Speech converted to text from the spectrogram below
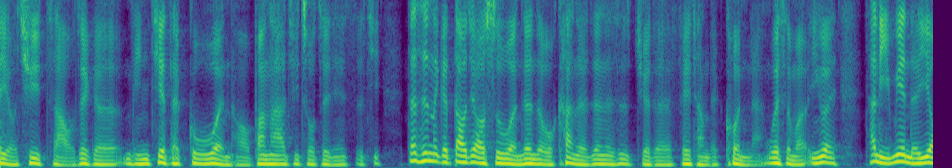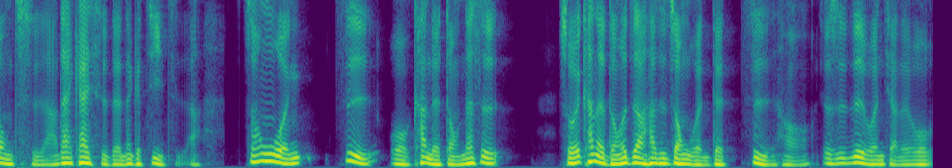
有去找这个民间的顾问哈，帮他去做这件事情。但是那个道教书文真的，我看了真的是觉得非常的困难。为什么？因为它里面的用词啊，它开始的那个句子啊，中文字我看得懂，但是所谓看得懂，我知道它是中文的字哈，就是日文讲的我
